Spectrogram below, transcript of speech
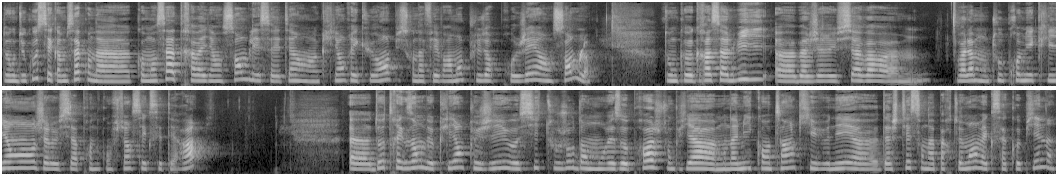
Donc du coup, c'est comme ça qu'on a commencé à travailler ensemble et ça a été un client récurrent puisqu'on a fait vraiment plusieurs projets ensemble. Donc euh, grâce à lui, euh, bah, j'ai réussi à avoir euh, voilà, mon tout premier client, j'ai réussi à prendre confiance, etc. D'autres exemples de clients que j'ai eu aussi toujours dans mon réseau proche, donc il y a mon ami Quentin qui venait d'acheter son appartement avec sa copine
